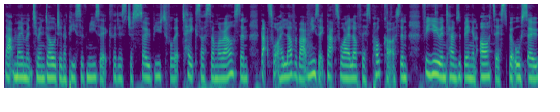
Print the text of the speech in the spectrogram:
that moment to indulge in a piece of music that is just so beautiful. It takes us somewhere else. And that's what I love about music. That's why I love this podcast. And for you, in terms of being an artist, but also,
